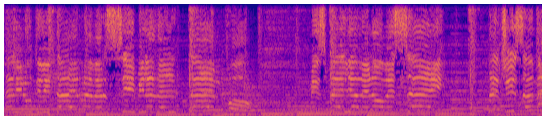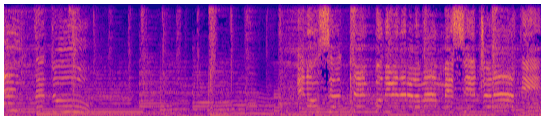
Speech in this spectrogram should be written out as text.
dell'inutilità irreversibile del tempo. Mi svegli alle 9 e 6 decisamente tu. E non si ha il tempo di vedere la mamma e si è gelati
